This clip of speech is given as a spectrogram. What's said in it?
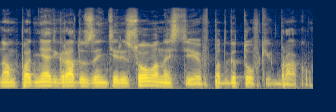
нам поднять градус заинтересованности в подготовке к браку?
